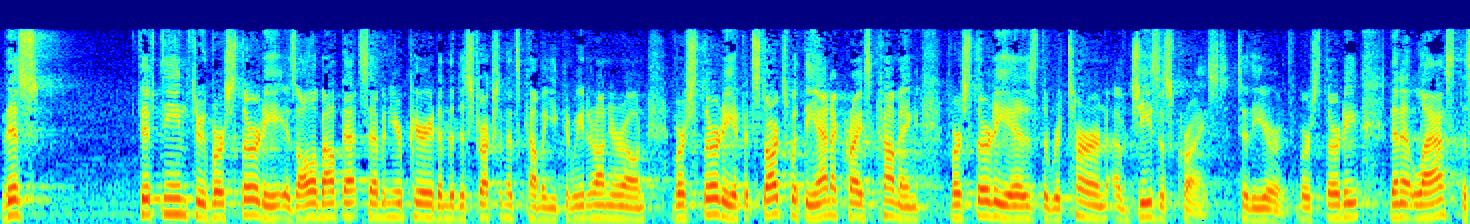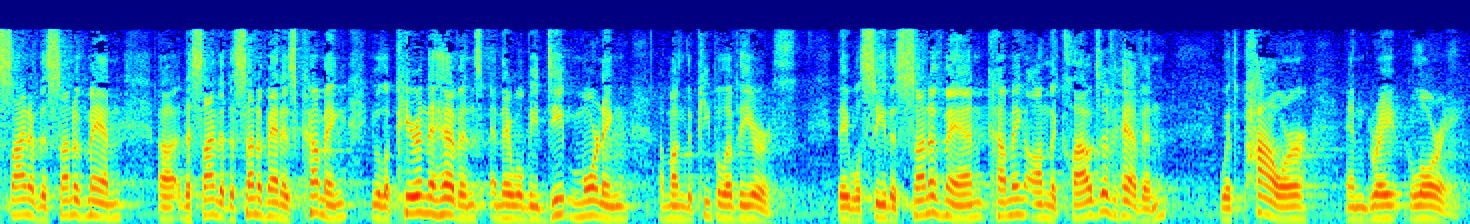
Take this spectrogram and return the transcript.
This 15 through verse 30 is all about that seven year period and the destruction that's coming. You can read it on your own. Verse 30, if it starts with the Antichrist coming, verse 30 is the return of Jesus Christ to the earth. Verse 30, then at last the sign of the Son of Man, uh, the sign that the Son of Man is coming, he will appear in the heavens, and there will be deep mourning among the people of the earth. They will see the Son of Man coming on the clouds of heaven with power and great glory.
